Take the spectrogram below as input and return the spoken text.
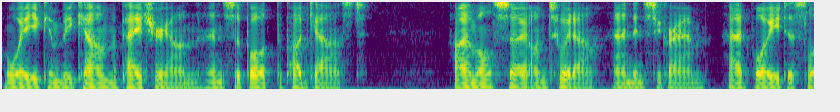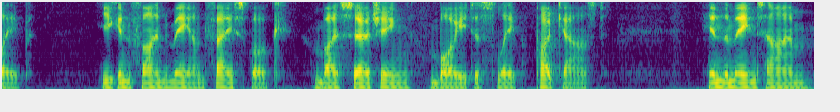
where you can become a Patreon and support the podcast. I am also on Twitter and Instagram at You to Sleep. You can find me on Facebook by searching You to Sleep Podcast. In the meantime,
